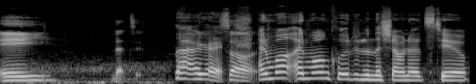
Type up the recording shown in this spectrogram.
A. That's it. Okay. So- and we'll and we'll include it in the show notes too.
